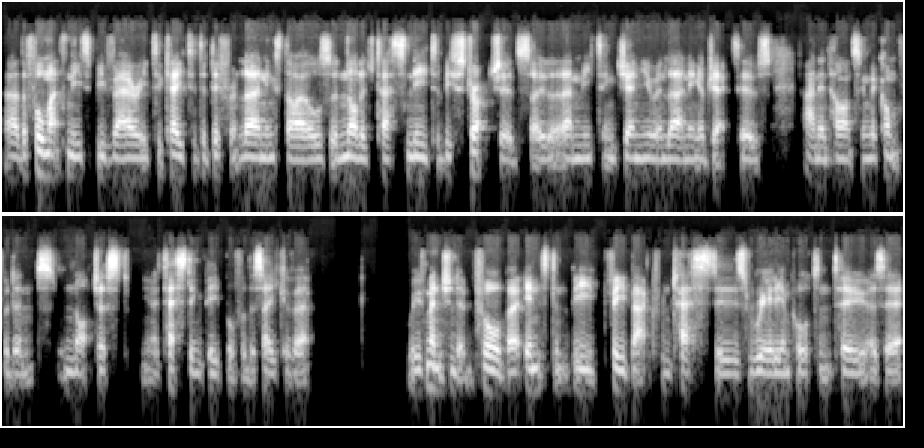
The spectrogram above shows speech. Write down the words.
Uh, the formats need to be varied to cater to different learning styles, and knowledge tests need to be structured so that they're meeting genuine learning objectives and enhancing the confidence, not just you know testing people for the sake of it. We've mentioned it before, but instant feedback from tests is really important too, as it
